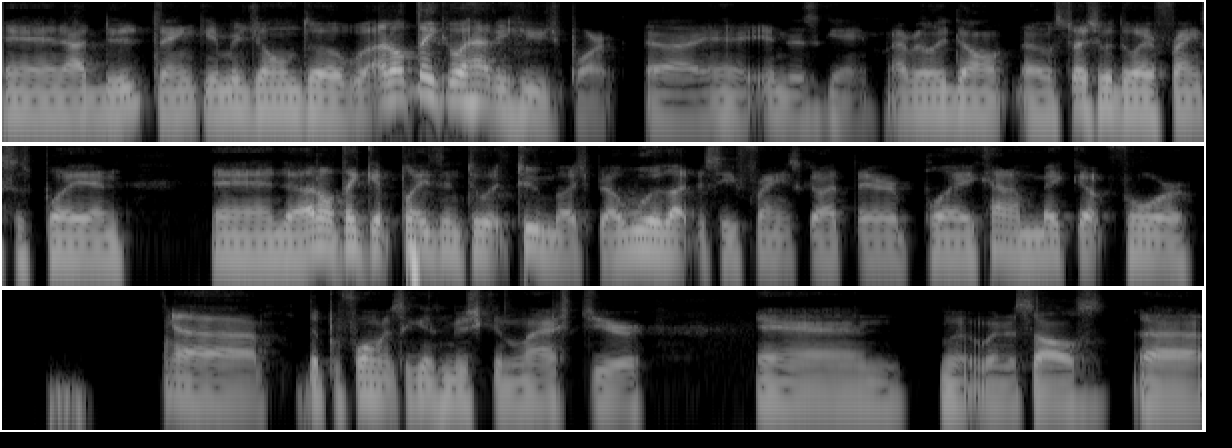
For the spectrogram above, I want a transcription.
And I do think Emory Jones. I don't think he'll have a huge part uh, in, in, this game. I really don't, uh, especially with the way Franks is playing. And uh, I don't think it plays into it too much. But I would like to see Franks go out there play, kind of make up for uh, the performance against Michigan last year. And when, when it's all uh,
